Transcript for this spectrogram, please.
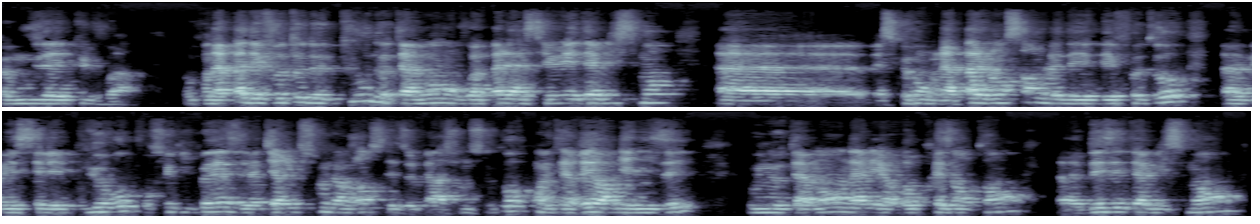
comme vous avez pu le voir. Donc on n'a pas des photos de tout, notamment on ne voit pas la cellule établissement parce qu'on n'a pas l'ensemble des, des, photos, mais c'est les bureaux, pour ceux qui connaissent, de la direction de l'urgence et des opérations de secours qui ont été réorganisés, où notamment on a les représentants des établissements,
